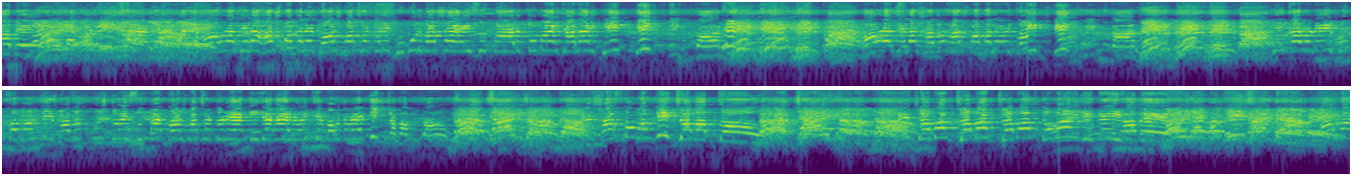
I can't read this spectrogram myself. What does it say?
হবে। হাওড়া জেলা হাসপাতালে দশ বছর ধরে ঘুঘুর বাসা এই সুপার তোমায় জানাই ঠিক ঠিক ধিক্কার হাওড়া জেলা সাধারণ হাসপাতালে ঠিক ঠিক জায়গায় রয়েছে? ঠিক জবাব দাও। স্বাস্থ্যমন্ত্রীর জবাব দাও। মানে জবাব জবাব জবাব তোমায় দিতেই হবে। আমরা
